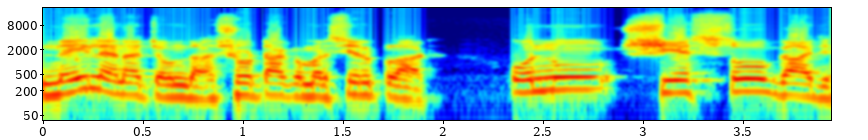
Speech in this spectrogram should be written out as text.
ਨਹੀਂ ਲੈਣਾ ਚਾਹੁੰਦਾ, ਛੋਟਾ ਕਮਰਸ਼ੀਅਲ ਪਲਾਟ ਉਹਨੂੰ 600 ਗਜ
